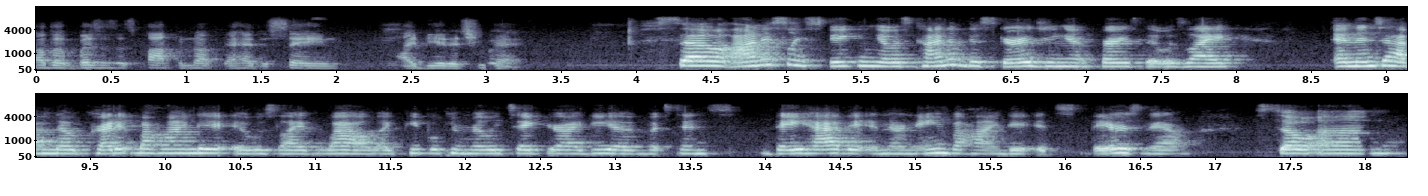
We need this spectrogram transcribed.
other businesses popping up that had the same idea that you had? So honestly speaking, it was kind of discouraging at first. It was like, and then to have no credit behind it, it was like, wow, like people can really take your idea, but since they have it and their name behind it, it's theirs now. So um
